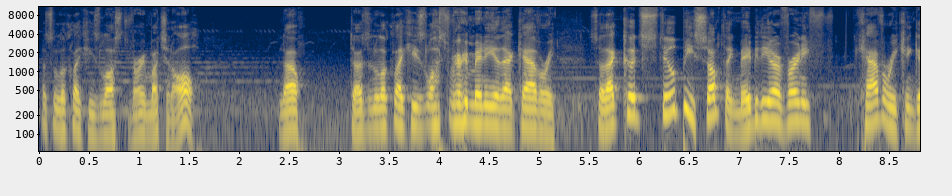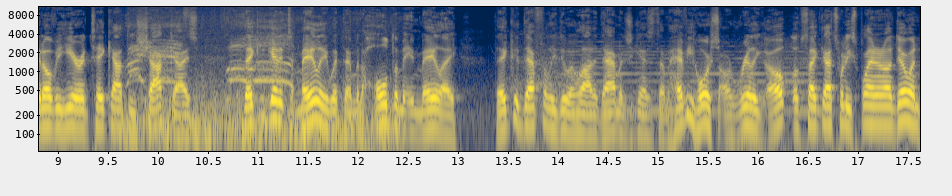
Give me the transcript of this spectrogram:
Doesn't look like he's lost very much at all. No, doesn't look like he's lost very many of that cavalry. So that could still be something. Maybe the Arverni cavalry can get over here and take out these shock guys. If they can get into melee with them and hold them in melee, they could definitely do a lot of damage against them. Heavy horse are really... Oh, looks like that's what he's planning on doing.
